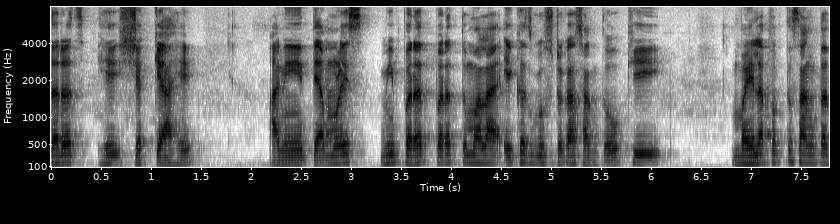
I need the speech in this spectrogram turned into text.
तरच हे शक्य आहे. आणि त्यामुळेच मी परत परत तुम्हाला एकच गोष्ट का सांगतो की महिला फक्त सांगतात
